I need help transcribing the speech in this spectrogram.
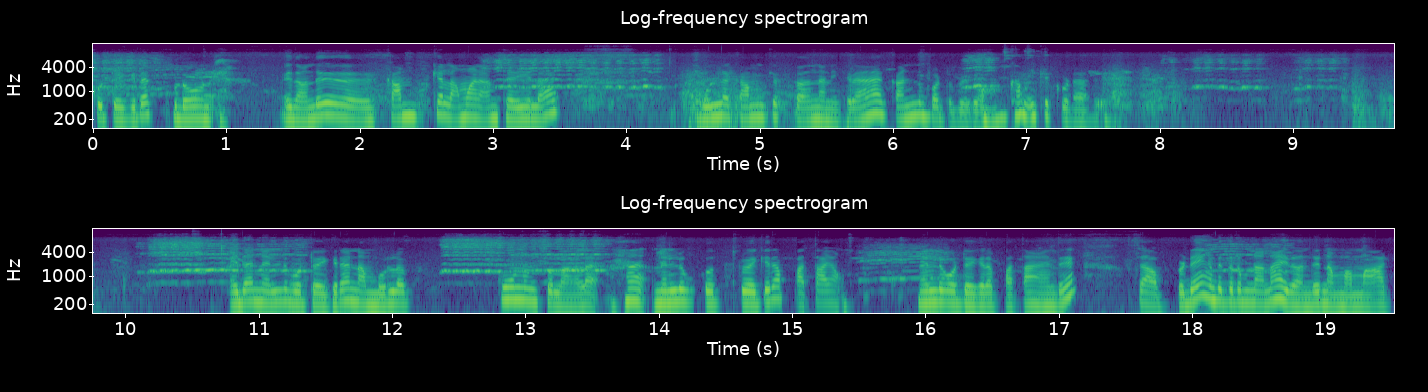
கொட்டி வைக்கிற குடோனு. இதை வந்து காமிக்கலாமா நான் தெரியல. உள்ளே காமிக்கக்கூடாதுன்னு நினைக்கிறேன். கண்ணு பட்டு போயிடும். காமிக்கக்கூடாது. இதான் நெல் கொட்டு வைக்கிற நம்ம ஊரில் கூணுன்னு சொல்லுவாங்கள்ல நெல் கொட்டு வைக்கிற பத்தாயம். நெல் கொட்டு வைக்கிற பத்தாயம் இது. ஸோ அப்படியே எங்கிட்ட திரும்பினா இது வந்து நம்ம மாட்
